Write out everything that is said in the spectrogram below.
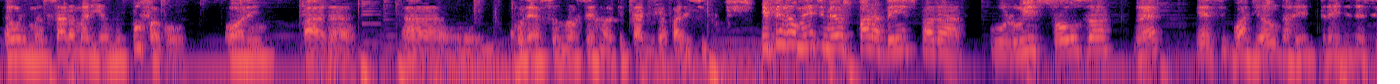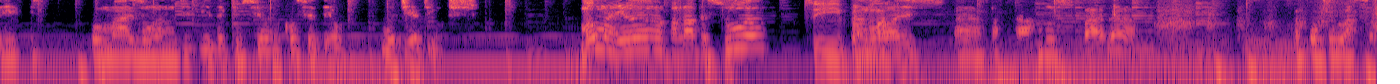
Então, irmã Sara Mariano, por favor, orem para por essa nossa irmã que está desaparecida. E finalmente, meus parabéns para o Luiz Souza, né? esse guardião da Rede 316, por mais um ano de vida que o Senhor lhe concedeu no dia de hoje. Mão Nayan, a palavra é sua. Sim, vamos lá. Para nós passarmos para a continuação.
